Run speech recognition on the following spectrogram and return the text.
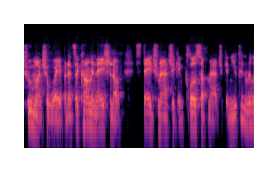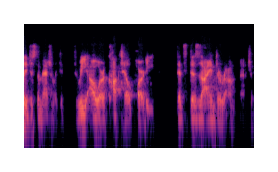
too much away, but it's a combination of stage magic and close-up magic, and you can really just imagine like a three-hour cocktail party that's designed around magic.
